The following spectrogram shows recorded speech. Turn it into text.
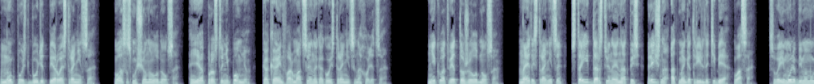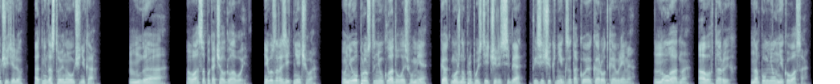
Ну, пусть будет первая страница. Васа смущенно улыбнулся. Я просто не помню, какая информация на какой странице находится. Ник в ответ тоже улыбнулся. На этой странице стоит дарственная надпись лично от Мегатрильда тебе, Васа, своему любимому учителю, от недостойного ученика. да. Васа покачал головой. И возразить нечего. У него просто не укладывалось в уме, как можно пропустить через себя тысячи книг за такое короткое время. Ну ладно, а во-вторых, напомнил Ник Васа.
